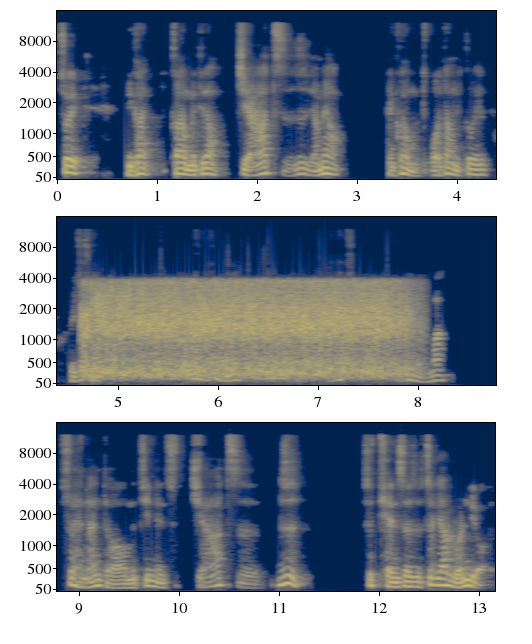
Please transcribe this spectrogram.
所以你看，刚才我们提到甲子日有没有？很快我们我让你各位回去看，有吗？所以很难得哦。我们今年是甲子日，是天赦日，这个要轮流的，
